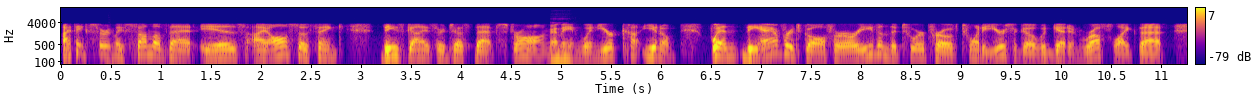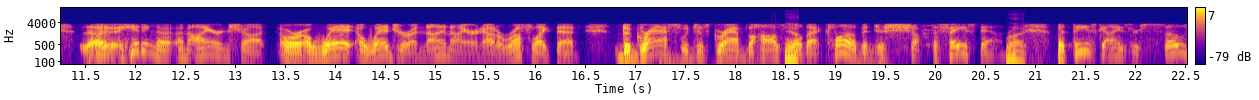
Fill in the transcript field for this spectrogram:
I think certainly some of that is. I also think these guys are just that strong. I mean, when you're, you know, when the average golfer or even the tour pro of 20 years ago would get in rough like that, uh, hitting a, an iron shot or a wedge, a wedge or a nine iron out of rough like that, the grass would just grab the hosel Yep. of that club and just shut the face down. Right. But these guys are so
